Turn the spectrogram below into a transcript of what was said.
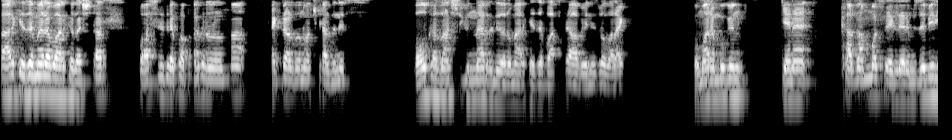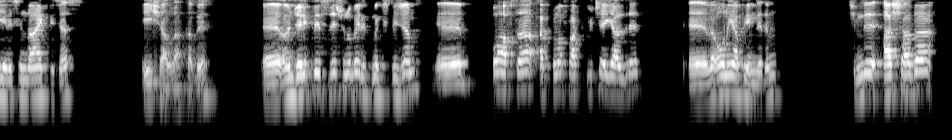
Herkese merhaba arkadaşlar. Basri Depa kanalına tekrardan hoş geldiniz. Bol kazançlı günler diliyorum herkese Basri abiniz olarak. Umarım bugün gene kazanma serilerimize bir yenisini daha ekleyeceğiz. İnşallah tabii. Ee, öncelikle size şunu belirtmek isteyeceğim. Ee, bu hafta aklıma farklı bir şey geldi ee, ve onu yapayım dedim. Şimdi aşağıda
